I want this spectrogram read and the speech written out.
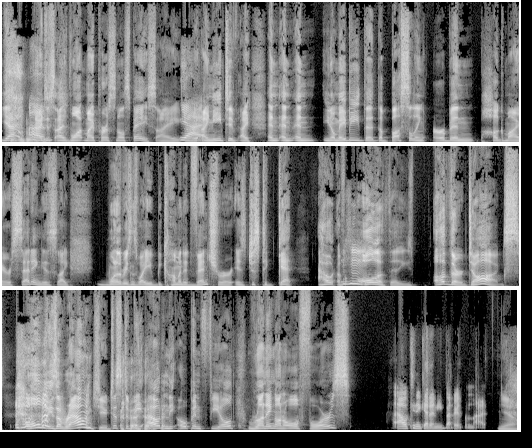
yeah i Um, just i want my personal space i Yeah. I, I need to i and and and you know maybe the the bustling urban pugmire setting is like one of the reasons why you become an adventurer is just to get out of Mhm. all of these other dogs always around you just to be out in the open field running on all fours How can it get any better than that? yeah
